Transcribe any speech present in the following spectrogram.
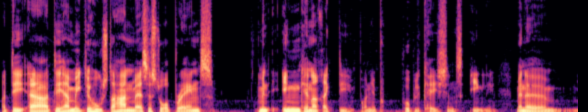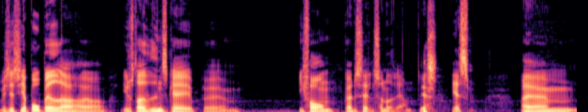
Og det er det her mediehus, der har en masse store brands. Men ingen kender rigtig Bonnier Publications egentlig. Men øh, hvis jeg siger bo bedre og illustreret videnskab øh, i form, gør det selv, sådan noget der. Yes. Yes. Øhm,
